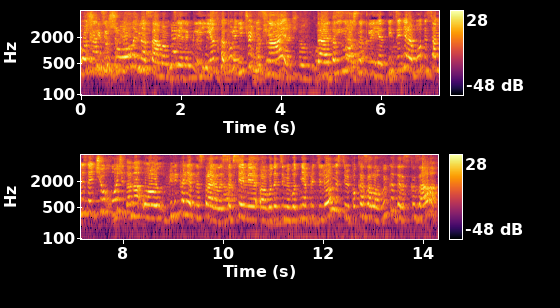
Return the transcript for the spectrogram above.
очень тяжелый на самом деле. Клиент, который ничего не знает. Да, это сложный клиент, нигде не работает, сам не знает, что хочет. Она великолепно справилась со всеми э, вот этими вот неопределенностями, показала выгоды, рассказала.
